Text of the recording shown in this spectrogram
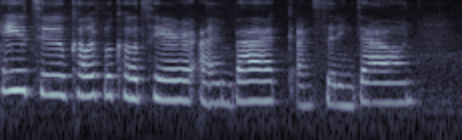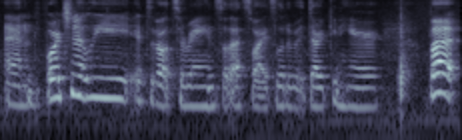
Hey YouTube, Colorful Codes here. I'm back. I'm sitting down and unfortunately it's about to rain so that's why it's a little bit dark in here. But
